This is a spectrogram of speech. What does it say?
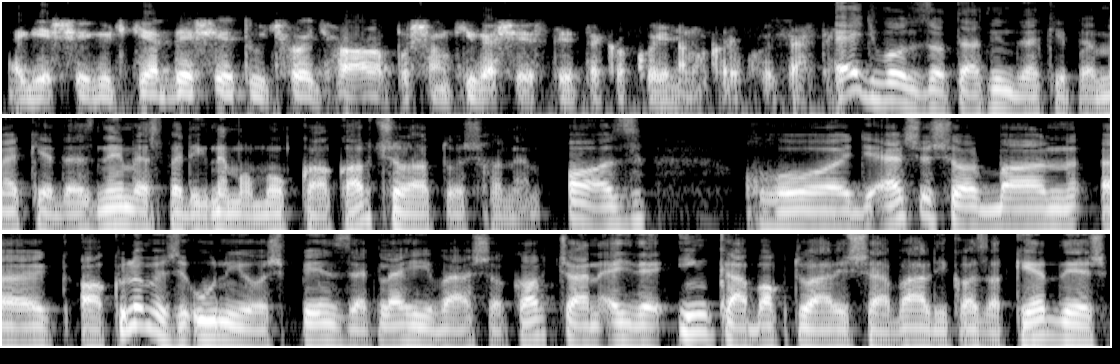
egészségügy kérdését, úgyhogy ha alaposan kiveséztétek, akkor én nem akarok hozzá. Egy vonzatát mindenképpen megkérdezném, ez pedig nem a mokkal kapcsolatos, hanem az, hogy elsősorban a különböző uniós pénzek lehívása kapcsán egyre inkább aktuálisá válik az a kérdés,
